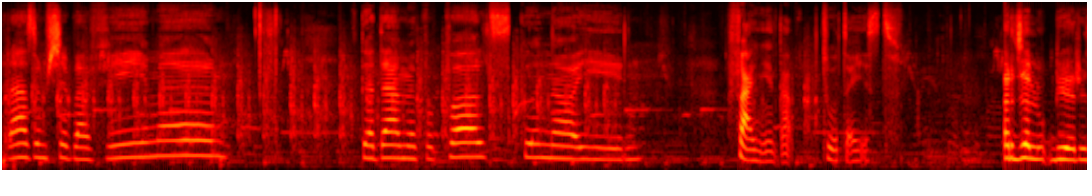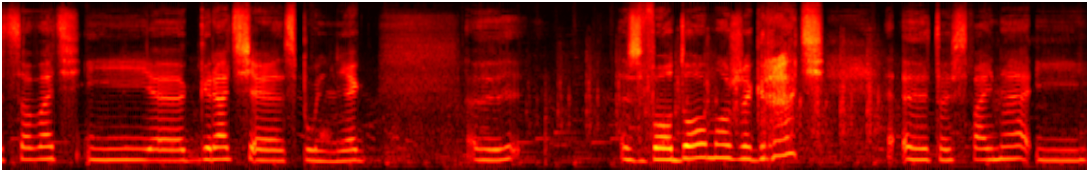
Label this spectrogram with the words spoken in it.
Razem się bawimy, gadamy po polsku, no i fajnie tam tutaj jest. Bardzo lubię rysować i e, grać e, wspólnie. E, z wodą może grać. E, to jest fajne i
